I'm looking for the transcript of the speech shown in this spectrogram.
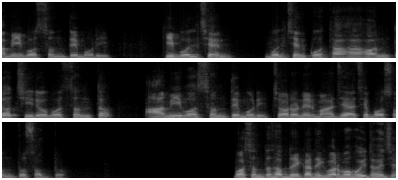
আমি বসন্তে মরি। কি বলছেন? বলছেন কোথা হন্ত চিরবসন্ত আমি বসন্তে মরি, চরণের মাঝে আছে বসন্ত শব্দ। বসন্ত শব্দ একাধিকবার ব্যবহৃত হয়েছে।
